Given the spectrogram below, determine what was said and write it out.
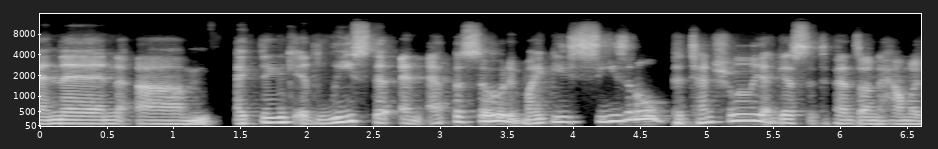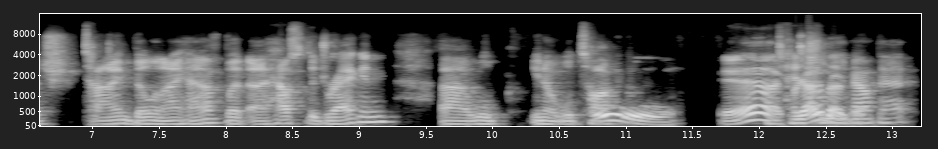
and then um, I think at least an episode. It might be seasonal, potentially. I guess it depends on how much time Bill and I have. But uh, House of the Dragon, uh, we'll you know we'll talk Ooh. Yeah. I forgot about, about, that. that.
